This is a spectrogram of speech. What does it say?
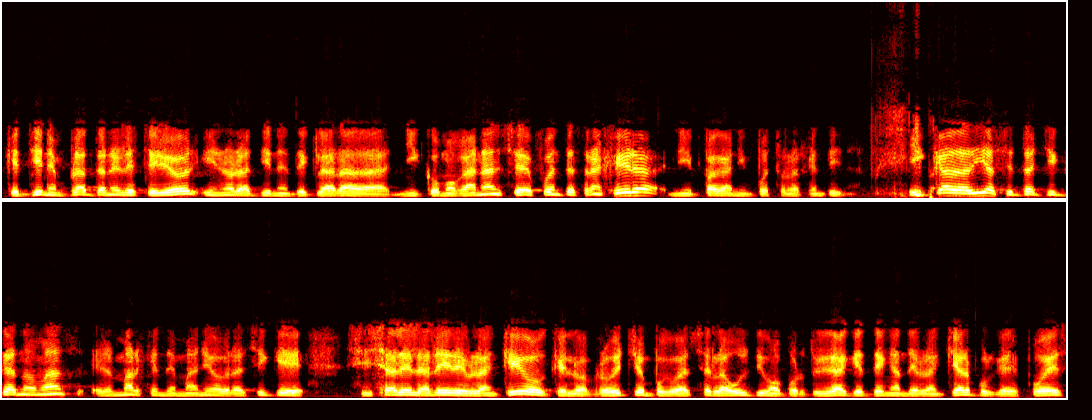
que tienen plata en el exterior y no la tienen declarada ni como ganancia de fuente extranjera ni pagan impuestos en la Argentina. Y cada día se está achicando más el margen de maniobra, así que si sale la ley de blanqueo, que lo aprovechen porque va a ser la última oportunidad que tengan de blanquear porque después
